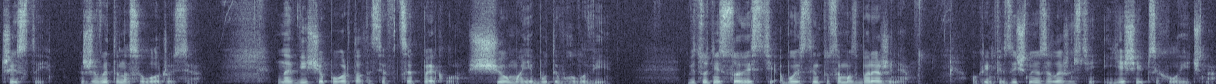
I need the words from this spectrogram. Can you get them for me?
чистий, живи та насолоджуйся. Навіщо повертатися в це пекло? Що має бути в голові? Відсутність совісті або інстинкту самозбереження, окрім фізичної залежності, є ще й психологічна.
